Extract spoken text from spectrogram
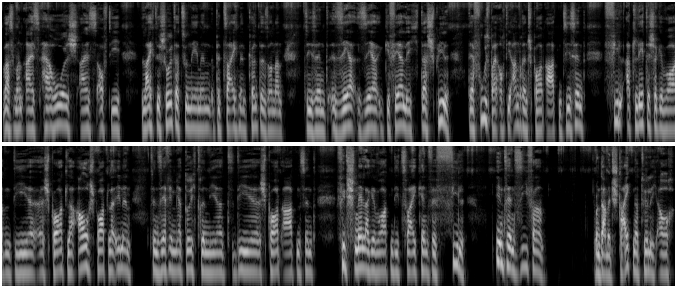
was man als heroisch, als auf die leichte Schulter zu nehmen bezeichnen könnte, sondern sie sind sehr, sehr gefährlich. Das Spiel, der Fußball, auch die anderen Sportarten, sie sind viel athletischer geworden. Die äh, Sportler, auch SportlerInnen, sind sehr viel mehr durchtrainiert, die Sportarten sind viel schneller geworden, die Zweikämpfe viel intensiver und damit steigt natürlich auch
